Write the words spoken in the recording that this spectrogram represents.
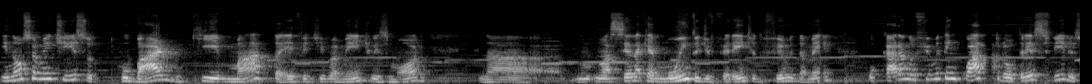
E não somente isso, o Bard, que mata efetivamente o Smog, na, numa cena que é muito diferente do filme também, o cara no filme tem quatro ou três filhos.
